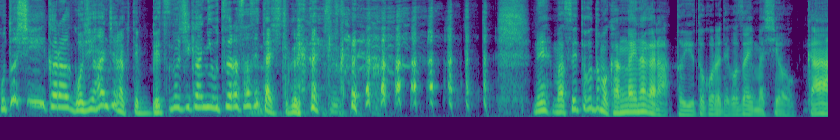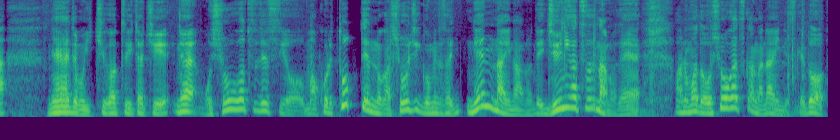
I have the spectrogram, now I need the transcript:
今年から5時半じゃなくて別の時間に移らさせたりしてくれないですかね。ね、まあそういったことも考えながらというところでございましょうか。ね、でも1月1日、ね、お正月ですよ。まあこれ撮ってんのが正直ごめんなさい、年内なので、12月なので、あのまだお正月感がないんですけど、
